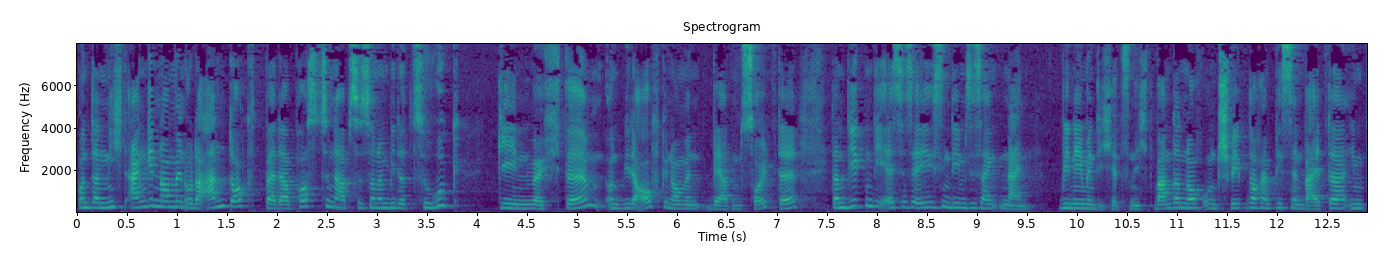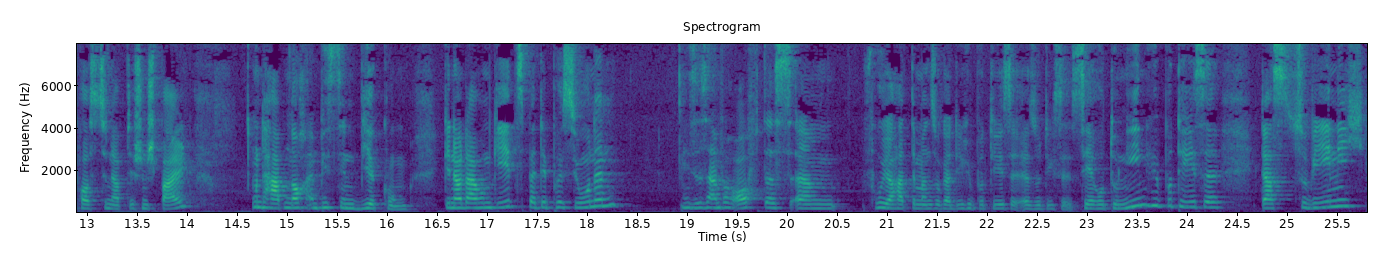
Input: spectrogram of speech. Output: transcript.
und dann nicht angenommen oder andockt bei der Postsynapse, sondern wieder zurückgehen möchte und wieder aufgenommen werden sollte, dann wirken die SSRIs, indem sie sagen, nein, wir nehmen dich jetzt nicht, wandern noch und schwebt noch ein bisschen weiter im postsynaptischen Spalt und haben noch ein bisschen Wirkung. Genau darum geht es. Bei Depressionen ist es einfach oft, dass ähm, früher hatte man sogar die Hypothese, also diese Serotonin-Hypothese, dass zu wenig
